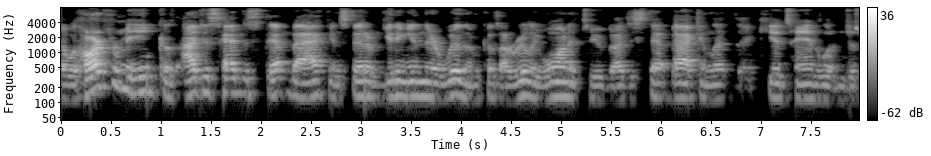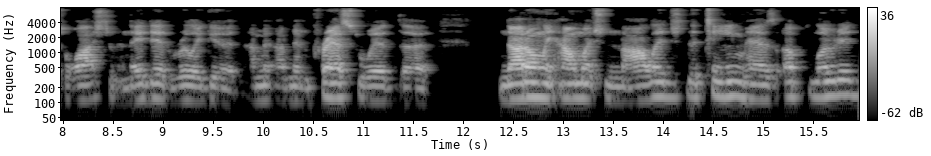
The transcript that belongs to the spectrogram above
it was hard for me because I just had to step back instead of getting in there with them because I really wanted to, but I just stepped back and let the kids handle it and just watched them, and they did really good. I'm, I'm impressed with not only how much knowledge the team has uploaded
